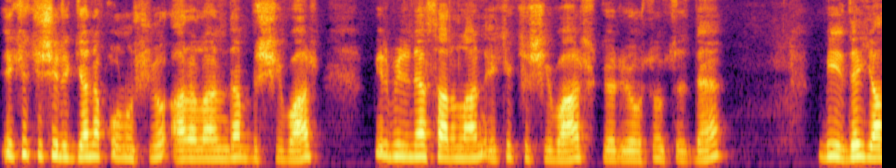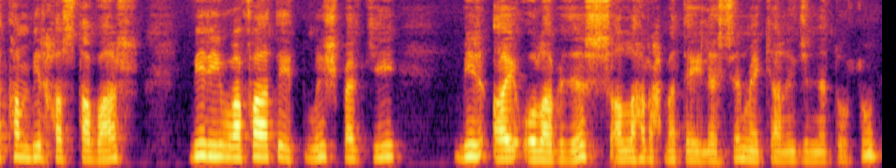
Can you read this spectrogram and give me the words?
İki kişilik gene konuşuyor. Aralarında bir şey var. Birbirine sarılan iki kişi var. Görüyorsun siz de. Bir de yatan bir hasta var. Biri vefat etmiş. Belki bir ay olabilir. Allah rahmet eylesin. Mekanı cennet olsun.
